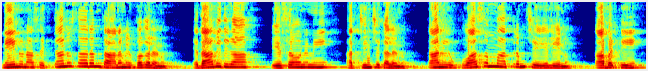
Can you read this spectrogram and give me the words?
నేను నా శక్తానుసారం దానం ఇవ్వగలను. యథావిధిగా కేశవుని అర్చించగలను. కానీ ఉపవాసం మాత్రం చేయలేను. కాబట్టి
